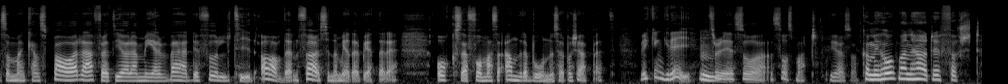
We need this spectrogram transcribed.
som man kan spara för att göra mer värdefull tid av den för sina medarbetare och så få massa andra bonusar på köpet. Vilken grej! Mm. Jag tror det är så, så smart att göra så. Kom ihåg ni hörde först.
